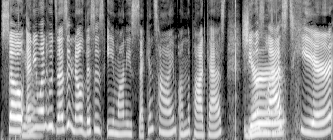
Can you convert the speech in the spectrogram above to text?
So Yeah. anyone who doesn't know, this is Imani's second time on the podcast. She was last here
